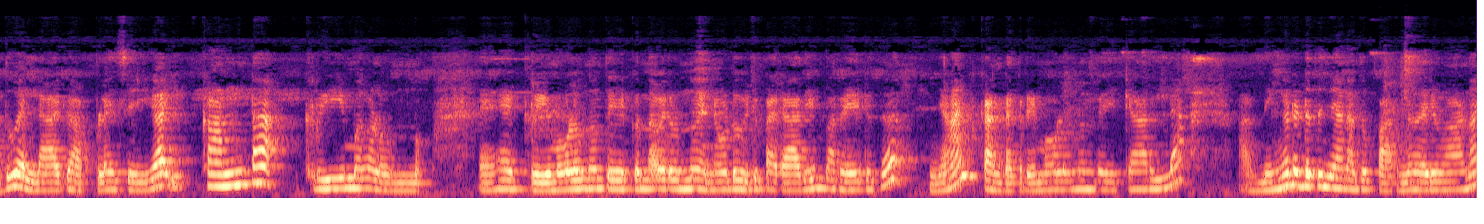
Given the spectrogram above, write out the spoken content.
അതും എല്ലാവരും അപ്ലൈ ചെയ്യുക. ഈ കണ്ട ക്രീമുകളൊന്നും ക്രീമുകളൊന്നും തേക്കുന്നവരൊന്നും എന്നോട് ഒരു പരാതിയും പറയരുത്. ഞാൻ കണ്ട ക്രീമുകളൊന്നും തേക്കാറില്ല. നിങ്ങളുടെ അടുത്ത് ഞാൻ അത് പറഞ്ഞു തരുവാണ്.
